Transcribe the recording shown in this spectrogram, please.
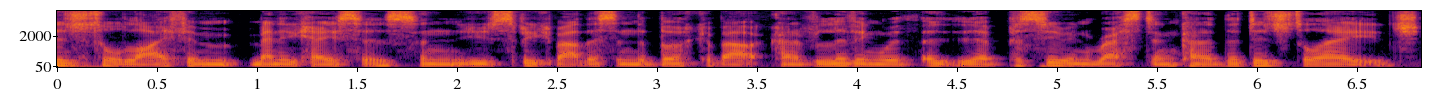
digital life in many cases, and you speak about this in the book about kind of living with uh, pursuing rest in kind of the digital age.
